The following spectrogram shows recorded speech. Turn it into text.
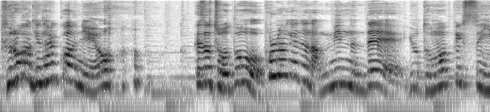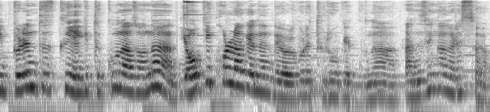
들어가긴 할 거 아니에요? 그래서 저도 콜라겐은 안 믿는데 이 더마픽스 이 브랜드 그 얘기 듣고 나서는 여기 콜라겐은 내 얼굴에 들어오겠구나 라는 생각을 했어요.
